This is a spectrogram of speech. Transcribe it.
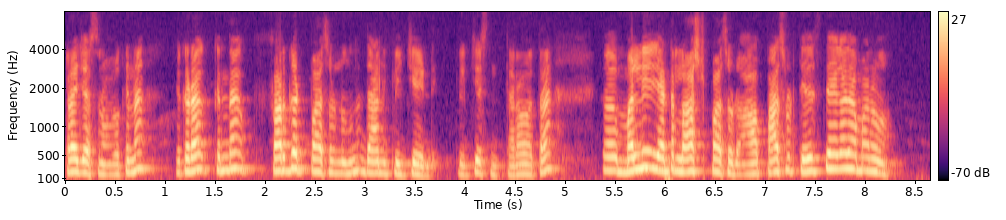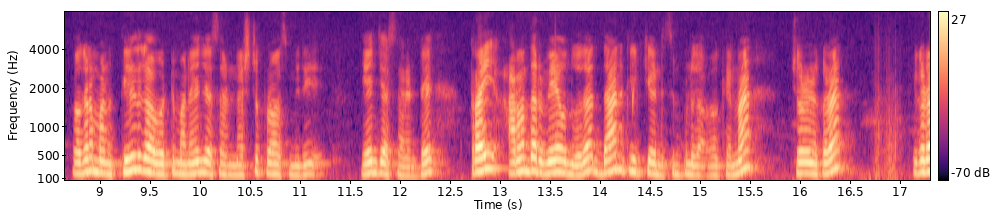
ట్రై చేస్తున్నాం ఓకేనా? ఇక్కడ కింద ఫర్గట్ పాస్వర్డ్ ఉంది దాన్ని క్లిక్ చేయండి. క్లిక్ చేసిన తర్వాత మళ్ళీ ఎంటర్ లాస్ట్ పాస్వర్డ్. ఆ పాస్వర్డ్ తెలిస్తే కదా మనం ఓకేనా? మనకు తెలియదు కాబట్టి మనం ఏం చేస్తాం? నెక్స్ట్ ప్రాసెస్ మీరు ఏం చేస్తారంటే ట్రై అనదర్ వే ఉంది కదా దాన్ని క్లిక్ చేయండి సింపుల్గా ఓకేనా? చూడండి ఇక్కడ. ఇక్కడ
